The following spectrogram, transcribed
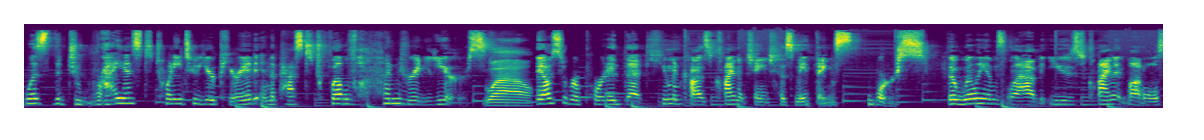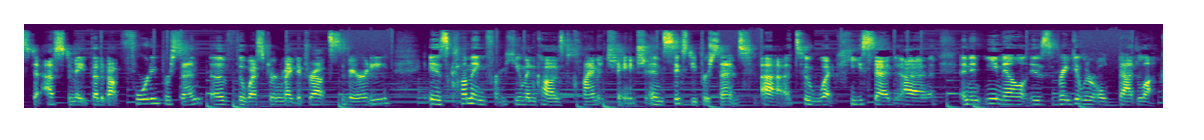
was the driest 22 year period in the past 1200 years. Wow. They also reported that human caused climate change has made things worse. The Williams lab used climate models to estimate that about 40% of the Western megadrought severity is coming from human caused climate change, and 60% uh, to what he said uh, in an email is regular old bad luck,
